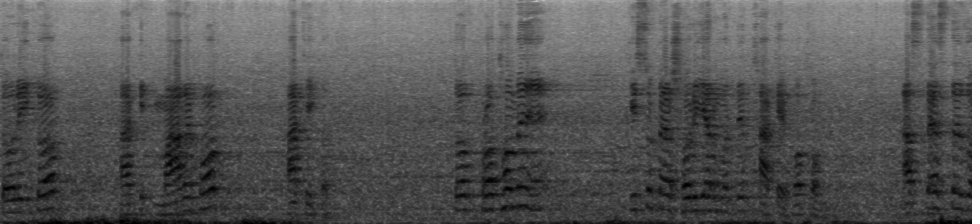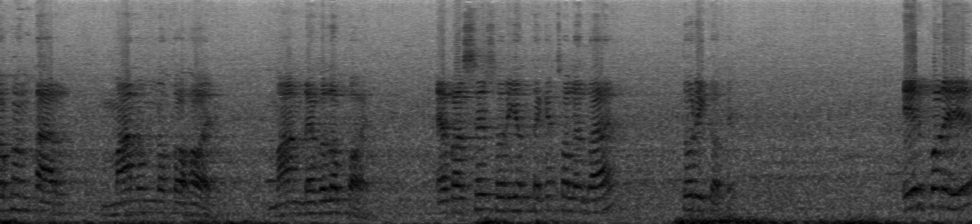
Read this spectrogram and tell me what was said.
তরিকত, হাকি- মারেফত হাকিকত। তো প্রথমে কিছুটা শরিয়ার মধ্যে থাকে প্রথম। আস্তে আস্তে যখন তার মান উন্নত হয় মান ডেভেলপ হয়। এবার সে শরীয়ত থেকে চলে যায় তরিকতে। এরপরে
